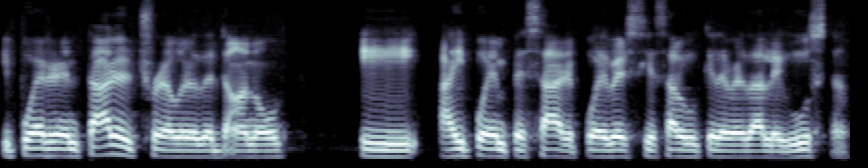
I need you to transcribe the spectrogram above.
y puede rentar el trailer de Donald y ahí puede empezar, puede ver si es algo que de verdad le gusta.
